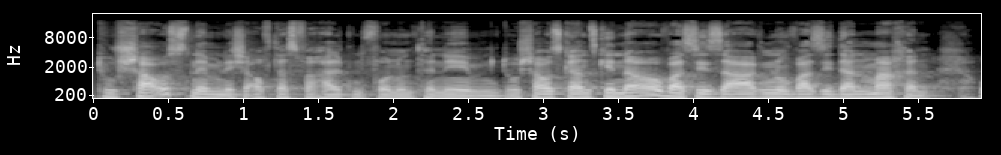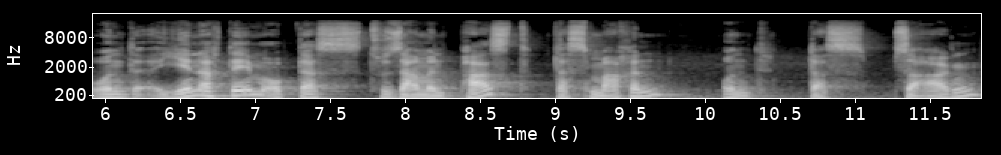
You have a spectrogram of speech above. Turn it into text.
du schaust nämlich auf das Verhalten von Unternehmen. Du schaust ganz genau, was sie sagen und was sie dann machen. Und je nachdem, ob das zusammenpasst, das Machen und das Sagen,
